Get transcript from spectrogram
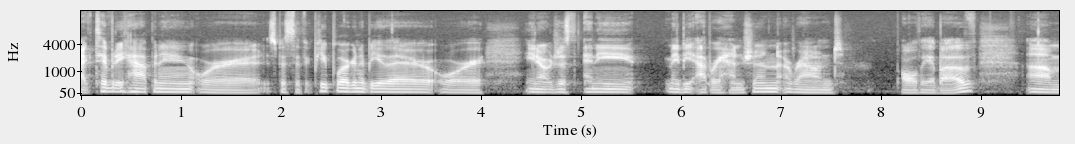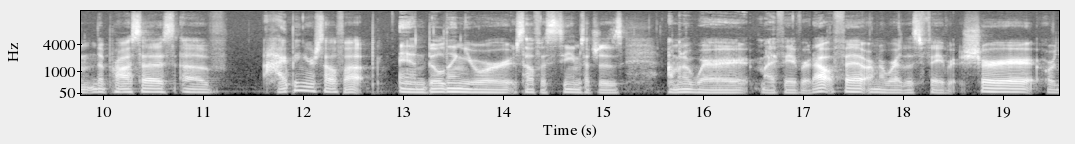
activity happening or specific people are going to be there or you know just any maybe apprehension around all the above um, the process of hyping yourself up and building your self-esteem such as I'm gonna wear my favorite outfit, or I'm gonna wear this favorite shirt, or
